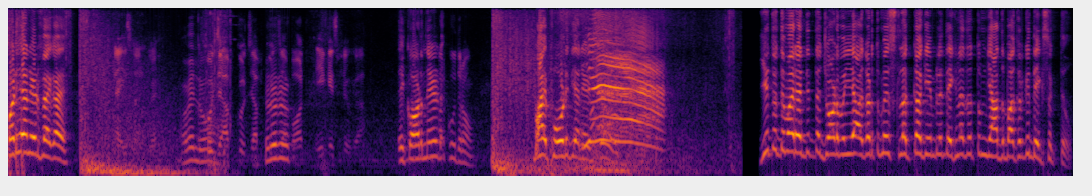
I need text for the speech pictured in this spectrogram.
बढ़िया नेट फेंका है। नाइस वन पे अबे लो। कुछ कुछ जब। बहुत एक एचपी होगा एक और नेट। कूद रहा हूँ। भाई फोड़ दिया नेट से। ये तो तुम्हारे आदित्य जोड़ भैया, अगर तुम्हें स्लग का गेम प्ले देखना तो तुम याद दबा करके देख सकते हो।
